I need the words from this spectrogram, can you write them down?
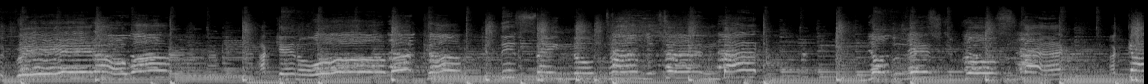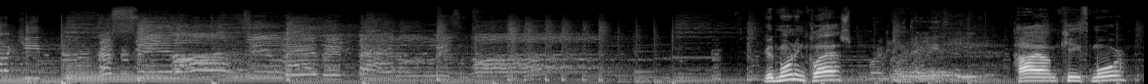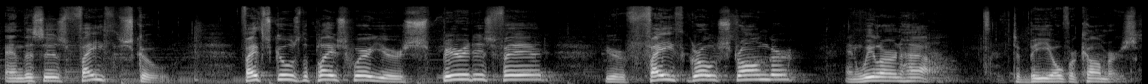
the greater one. I can overcome. This ain't no time to turn back. No place to go slack. I gotta keep pressing on till every battle is won. Good morning, class. Hi, I'm Keith Moore, and this is Faith School. Faith School is the place where your spirit is fed, your faith grows stronger, and we learn how to be overcomers.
